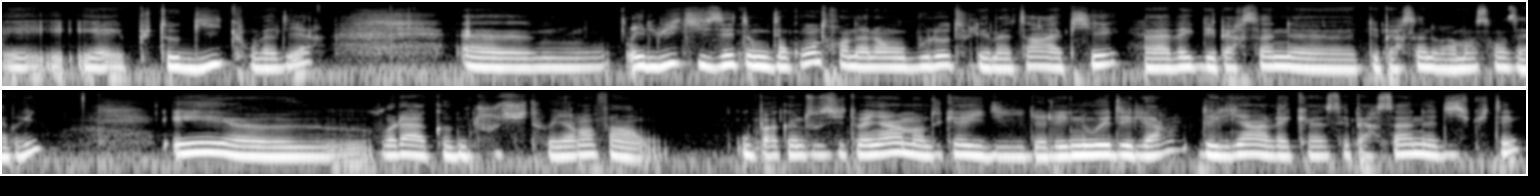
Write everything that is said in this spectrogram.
et, plutôt geek, on va dire. Euh, et lui qui faisait donc des rencontres en allant au boulot tous les matins à pied avec des personnes, euh, des personnes vraiment sans abri. Et voilà, comme tout citoyen, enfin, ou pas comme tout citoyen, mais en tout cas, il, il allait nouer des liens, des liens avec ces personnes, discuter.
